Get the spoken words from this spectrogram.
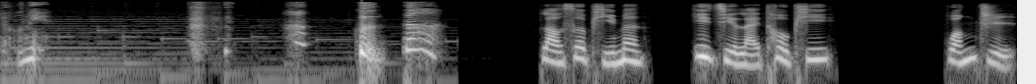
养你。滚蛋！老色皮们，一起来透批，网址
